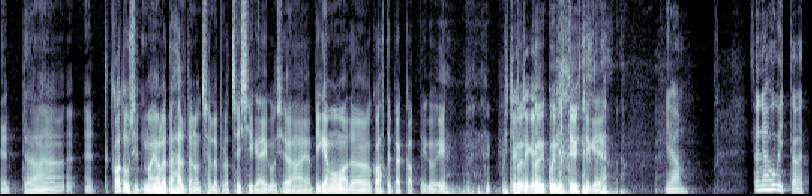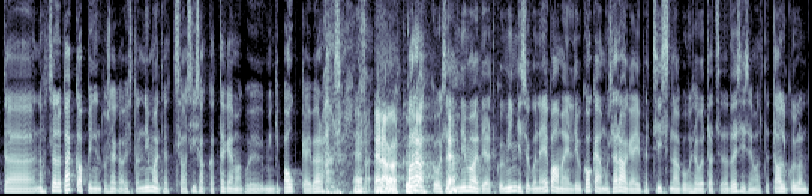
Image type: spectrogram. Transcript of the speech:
et, et kadusid ma ei ole täheldanud selle protsessi käigus ja, ja pigem omada kahte back-up'i kui, mitte ühtegi. kui, kui mitte ühtegi, jah. jah, see on jah huvitav, et noh, selle back-up indusega vist on niimoodi, et sa siis hakkad tegema, kui mingi pauk käib ära paraku see on niimoodi, et kui mingisugune ebameeldiv kogemus ära käib, et siis nagu sa võtad seda tõsisemalt, et algul on,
